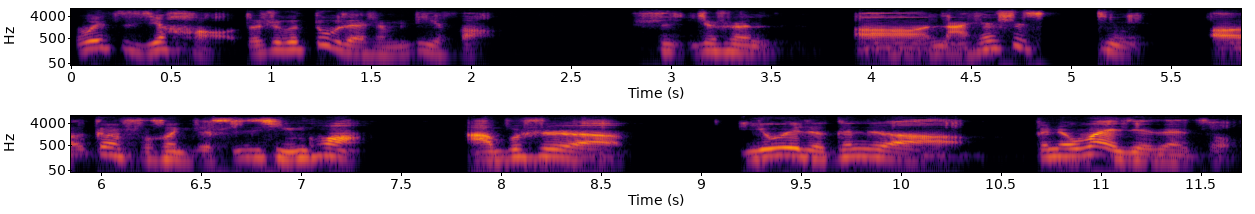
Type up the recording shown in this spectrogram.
为自己好的这个度在什么地方，是就是啊哪些事情呃更符合你的实际情况，而不是一味着跟着跟着外界在走。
